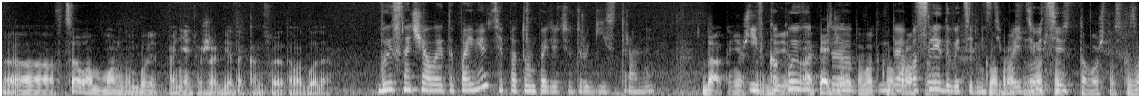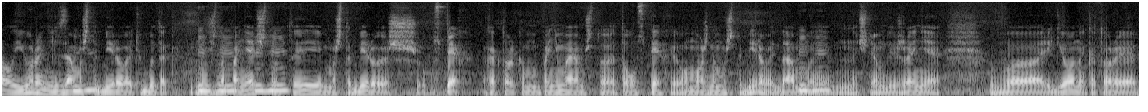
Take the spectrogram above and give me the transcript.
э, в целом можно будет понять уже где-то к концу этого года. Вы сначала это поймете, а потом пойдете в другие страны? Да, конечно. И в какой и, опять вот, же, это вот к вопросу, да, последовательности к вопросу пойдете? Того, что сказал Юра, нельзя масштабировать убыток. Нужно понять, что ты масштабируешь успех. Как только мы понимаем, что это успех, его можно масштабировать, да, мы начнем движение в регионы, которые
